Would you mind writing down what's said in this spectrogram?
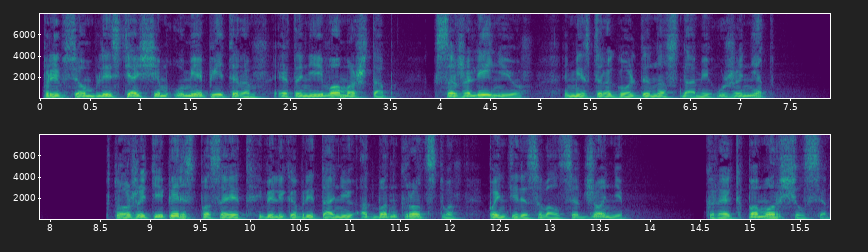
При всем блестящем уме Питера это не его масштаб. К сожалению, мистера Гольдена с нами уже нет. «Кто же теперь спасает Великобританию от банкротства?» — поинтересовался Джонни. Крэг поморщился.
